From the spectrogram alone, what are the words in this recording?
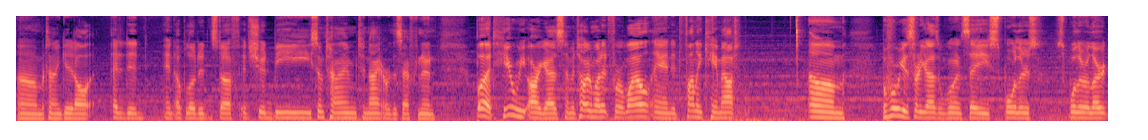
Um, by the time I get it all edited and uploaded and stuff, it should be sometime tonight or this afternoon. But here we are guys, I've been talking about it for a while, and it finally came out. Um, before we get started guys, I'm going to say spoilers, spoiler alert,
